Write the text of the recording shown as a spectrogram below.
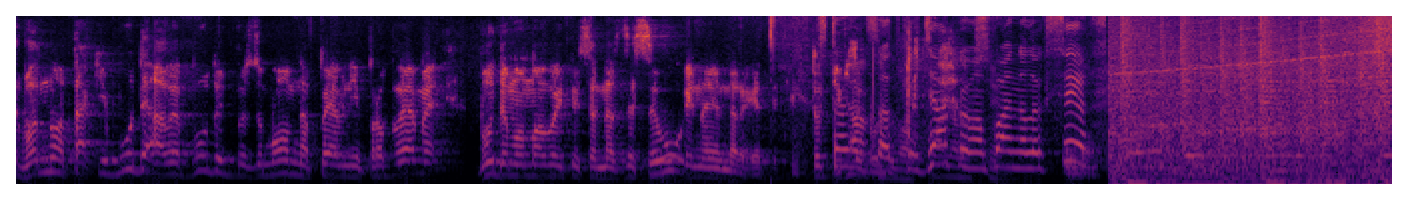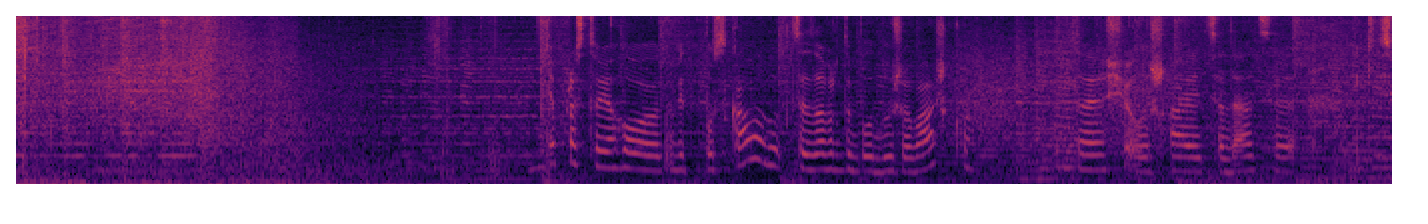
воно так і буде, але будуть безумовно певні проблеми. Будемо молитися на ЗСУ і на енергетику. Дякуємо, пане Олексію. Просто його відпускала. Це завжди було дуже важко. Те, що лишається, да, це якісь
